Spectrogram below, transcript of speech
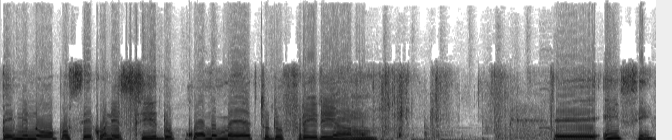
terminou por ser conhecido como método freiriano. É, enfim,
